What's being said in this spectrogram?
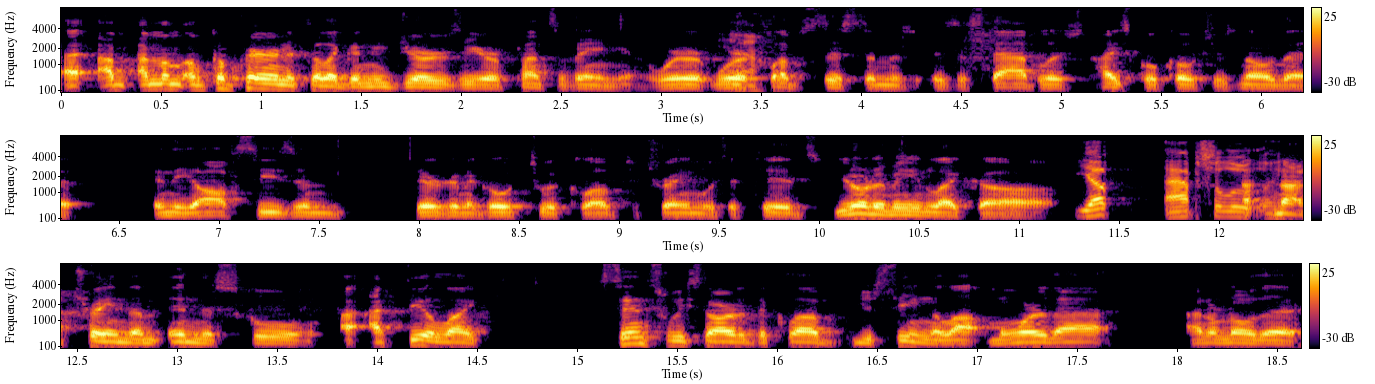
I, I'm I'm I'm comparing it to like a New Jersey or Pennsylvania, where where Yeah. a club system is, is established. High school coaches know that in the off season they're going to go to a club to train with their kids. You know what I mean? Like uh, Yep, not, absolutely. not train them in the school. I, I feel like since we started the club, you're seeing a lot more of that. I don't know that.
